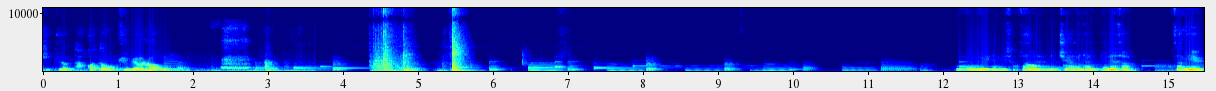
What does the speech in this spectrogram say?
새끼가 다 컸다고 규배하려고. 어, 이놈이 속상하면 눈치가 그냥 눈에서 속상해.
